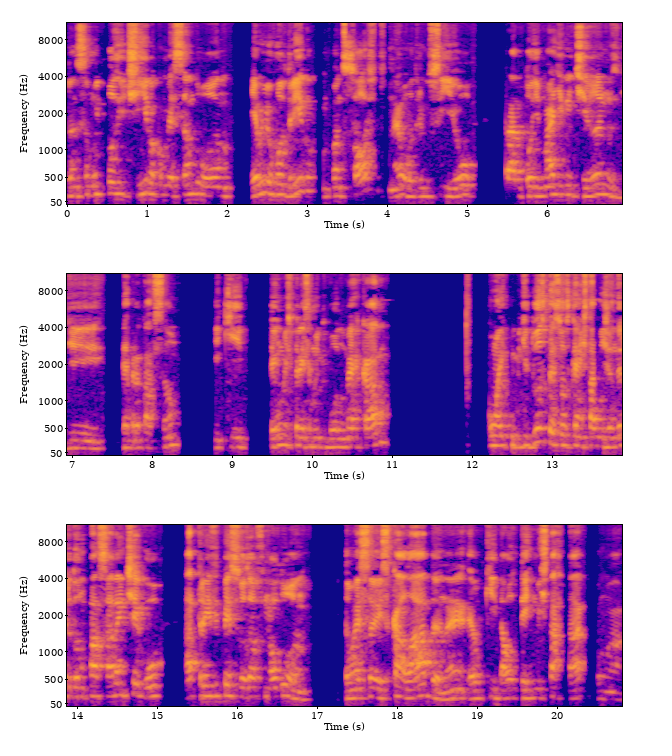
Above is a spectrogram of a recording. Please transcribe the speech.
transição muito positiva, começando o ano, eu e o Rodrigo, enquanto sócios, né, o Rodrigo CEO, tradutor de mais de 20 anos de interpretação e que tem uma experiência muito boa no mercado. Com a equipe de duas pessoas que a gente estava em janeiro do ano passado, a gente chegou a 13 pessoas ao final do ano. Então, essa escalada né, é o que dá o termo startup, como a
